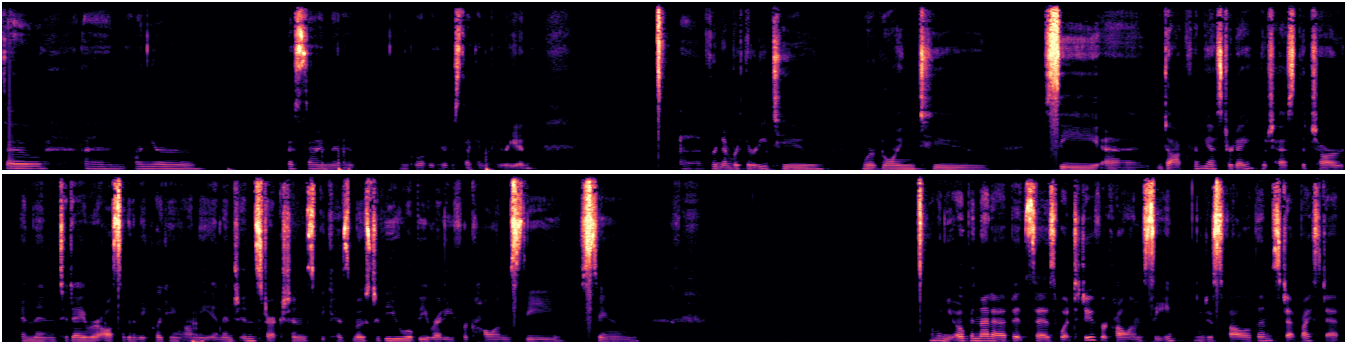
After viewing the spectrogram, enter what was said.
So um, on your assignment, I'll go over here to second period. Uh, for number 32, we're going to see a doc from yesterday, which has the chart. And then today we're also going to be clicking on the image instructions because most of you will be ready for column C soon. And when you open that up, it says what to do for column C and just follow them step by step.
